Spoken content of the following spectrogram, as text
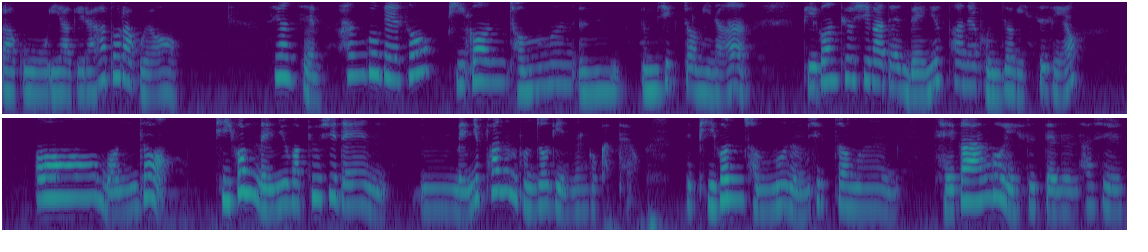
라고 이야기를 하더라고요. 수연쌤, 한국에서 비건 전문 음, 음식점이나 비건 표시가 된 메뉴판을 본 적 있으세요? 어, 먼저 비건 메뉴가 표시된 음, 메뉴판은 본 적이 있는 것 같아요. 근데 비건 전문 음식점은 제가 한국에 있을 때는 사실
